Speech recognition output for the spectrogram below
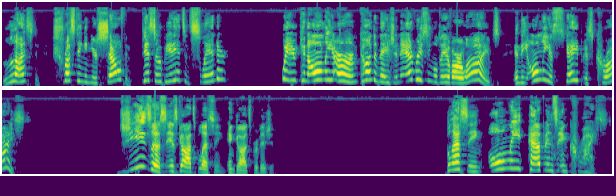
lust and trusting in yourself and disobedience and slander. We can only earn condemnation every single day of our lives. And the only escape is Christ. Jesus is God's blessing and God's provision. Blessing only happens in Christ.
